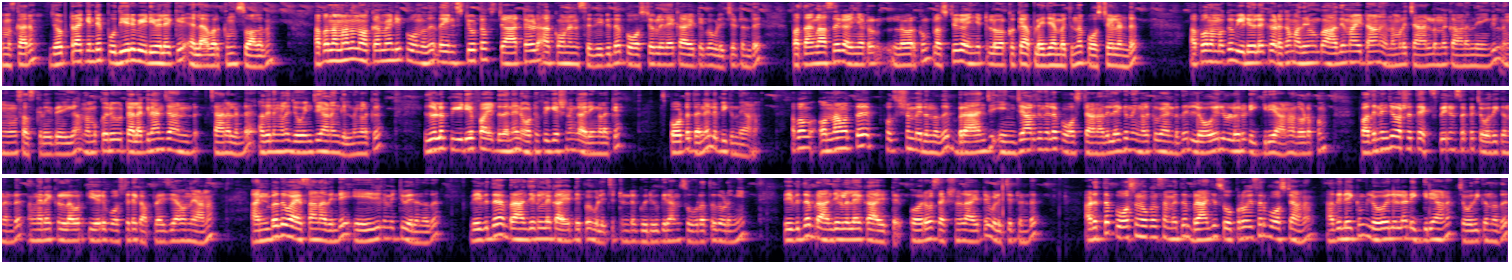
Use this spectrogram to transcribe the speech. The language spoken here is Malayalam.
നമസ്കാരം. ജോബ് ട്രാക്കിന്റെ പുതിയൊരു വീഡിയോയിലേക്ക് എല്ലാവർക്കും സ്വാഗതം. അപ്പോൾ നമ്മളൊന്ന് നോക്കാൻ വേണ്ടി പോകുന്നത് the institute of started accountants വിവിധ പോസ്റ്റുകളിലേക്കായിട്ട് ഇപ്പോൾ വിളിച്ചിട്ടുണ്ട്. പത്താം ക്ലാസ് കഴിഞ്ഞിട്ടുള്ളവർക്കും പ്ലസ് ടു കഴിഞ്ഞിട്ടുള്ളവർക്കൊക്കെ അപ്ലൈ ചെയ്യാൻ പറ്റുന്ന പോസ്റ്റുകളുണ്ട്. അപ്പോൾ നമുക്ക് വീഡിയോയിലേക്ക് കിടക്കാം. അതിനു മുമ്പ് ആദ്യമായിട്ടാണ് നമ്മുടെ ചാനലൊന്ന് കാണുന്നതെങ്കിൽ നിങ്ങൾ സബ്സ്ക്രൈബ് ചെയ്യുക. നമുക്കൊരു ടെലഗ്രാം ചാനൽ ചാനലുണ്ട്. അതിൽ നിങ്ങൾ ജോയിൻ ചെയ്യുകയാണെങ്കിൽ നിങ്ങൾക്ക് ഇതിലുള്ള പി ആയിട്ട് തന്നെ നോട്ടിഫിക്കേഷനും കാര്യങ്ങളൊക്കെ സ്പോട്ടിൽ തന്നെ ലഭിക്കുന്നതാണ്. അപ്പം ഒന്നാമത്തെ പൊസിഷൻ വരുന്നത് ബ്രാഞ്ച് ഇൻചാർജ് എന്നുള്ള പോസ്റ്റാണ് അതിലേക്ക് നിങ്ങൾക്ക് വേണ്ടത് ലോയിലുള്ളൊരു ഡിഗ്രിയാണ് അതോടൊപ്പം പതിനഞ്ച് വർഷത്തെ എക്സ്പീരിയൻസ് ഒക്കെ ചോദിക്കുന്നുണ്ട്. അങ്ങനെയൊക്കെ ഉള്ളവർക്ക് ഈ ഒരു പോസ്റ്റിലേക്ക് അപ്ലൈ ചെയ്യാവുന്നതാണ്. അൻപത് വയസ്സാണ് അതിന്റെ ഏജ് ലിമിറ്റ് വരുന്നത്. വിവിധ ബ്രാഞ്ചുകളിലേക്കായിട്ട് ഇപ്പോൾ വിളിച്ചിട്ടുണ്ട്. ഗുരുഗ്രാം സൂറത്ത് തുടങ്ങി വിവിധ ബ്രാഞ്ചുകളിലേക്കായിട്ട് ഓരോ സെക്ഷനിലായിട്ട് വിളിച്ചിട്ടുണ്ട്. അടുത്ത പോസ്റ്റ് നോക്കുന്ന സമയത്ത് ബ്രാഞ്ച് സൂപ്പർവൈസർ പോസ്റ്റാണ് അതിലേക്കും ലോയിലുള്ള ഡിഗ്രിയാണ് ചോദിക്കുന്നത്.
